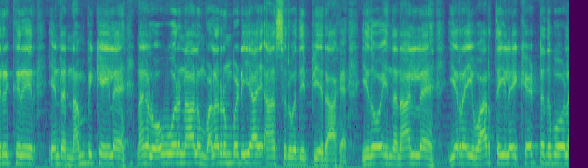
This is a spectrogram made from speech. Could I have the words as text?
இருக்கிறீர் என்ற நம்பிக்கையில் நாங்கள் ஒவ்வொரு நாளும் வளரும்படியாய் ஆசிர்வதிப்பீராக. இதோ இந்த நாளில் இறை வார்த்தையிலே கேட்டது போல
